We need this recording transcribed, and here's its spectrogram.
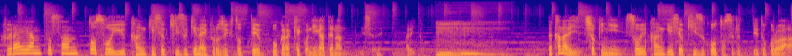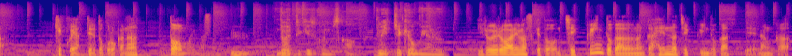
クライアントさんとそういう関係性を築けないプロジェクトって僕ら結構苦手なんですよね割と。うん。かなり初期にそういう関係性を築こうとするっていうところは結構やってるところかなとは思いますね。うん。どうやって気づくんですか？めっちゃ興味ある。いろいろありますけど、チェックインとかなんか変なチェックインとかあって、なんか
